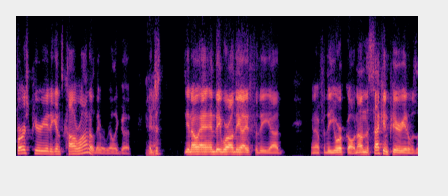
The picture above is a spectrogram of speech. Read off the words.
first period against Colorado they were really good. Yeah. It just you know, and, and, they were on the ice for the, uh, you know, for the York goal. Now in the second period, it was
